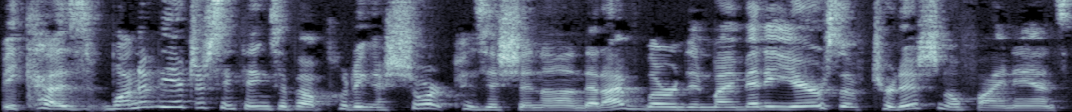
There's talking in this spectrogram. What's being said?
because one of the interesting things about putting a short position on that I've learned in my many years of traditional finance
